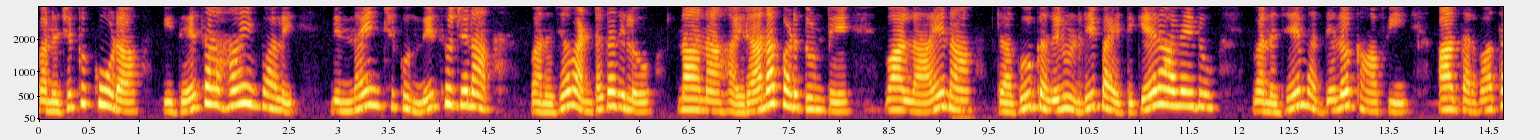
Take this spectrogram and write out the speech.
వనజకు కూడా ఇదే సలహా ఇవ్వాలి. నిర్ణయించుకుంది సుజన. వనజ వంటగదిలో నానా హైరాణ పడుతుంటే వాళ్ళ ఆయన రఘు గది నుండి బయటికే రాలేదు. వనజే మధ్యలో కాఫీ ఆ తర్వాత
